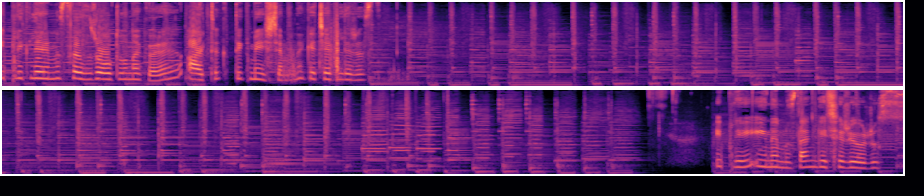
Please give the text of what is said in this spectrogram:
İpliklerimiz hazır olduğuna göre artık dikme işlemine geçebiliriz. İpliği iğnemizden geçiriyoruz.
